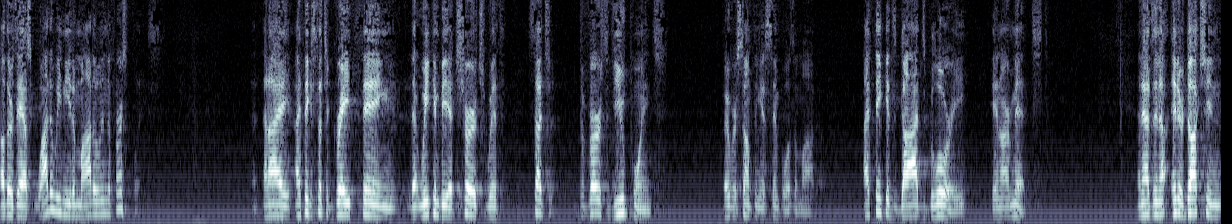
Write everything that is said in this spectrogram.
Others ask, why do we need a motto in the first place? And I, I think it's such a great thing that we can be a church with such diverse viewpoints over something as simple as a motto. I think it's God's glory in our midst. And as an introduction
